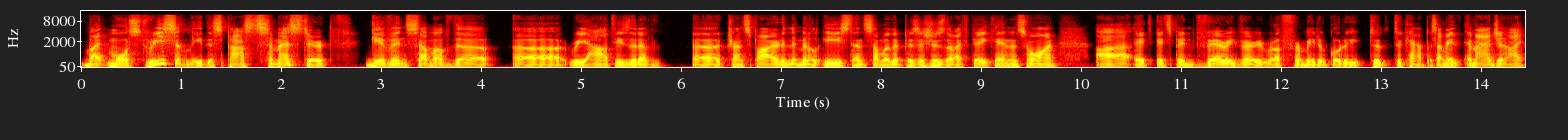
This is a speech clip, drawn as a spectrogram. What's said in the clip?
But most recently, this past semester, given some of the uh, realities that have uh, transpired in the Middle East and some of the positions that I've taken and so on, uh, it, has been very, very rough for me to go to, to, to campus. I mean, imagine I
